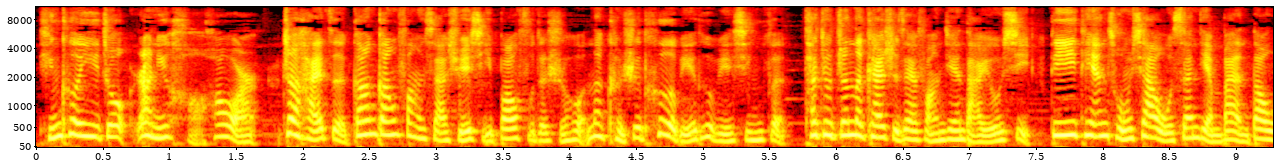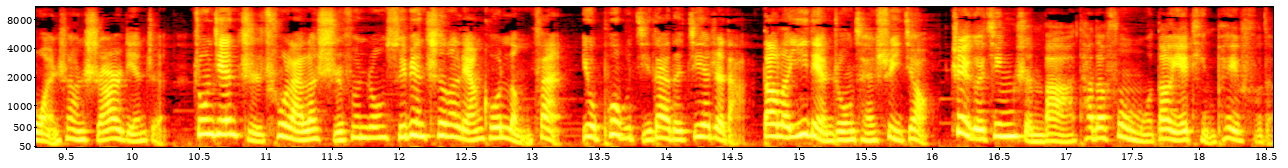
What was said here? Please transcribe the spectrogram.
停课一周，让你好好玩。”这孩子刚刚放下学习包袱的时候，那可是特别特别兴奋，他就真的开始在房间打游戏。第一天从下午三点半到晚上十二点整，中间只出来了十分钟，随便吃了两口冷饭，又迫不及待的接着打，到了一点钟才睡觉。这个精神吧，他的父母倒也挺佩服的。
